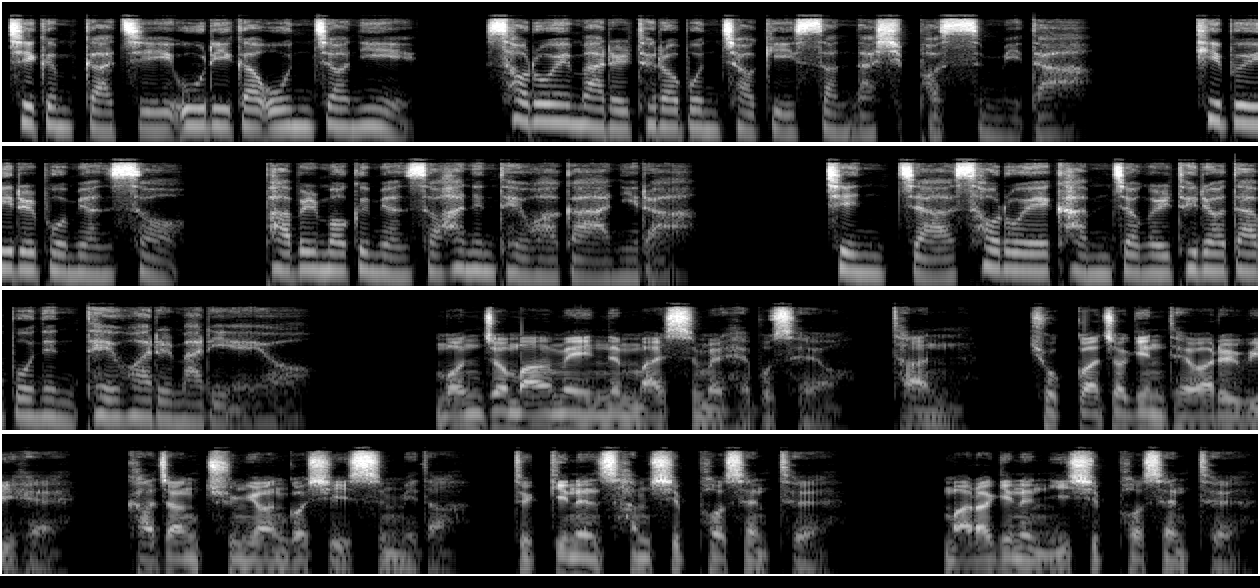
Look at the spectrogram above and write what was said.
지금까지 우리가 온전히 서로의 말을 들어본 적이 있었나 싶었습니다. TV를 보면서 밥을 먹으면서 하는 대화가 아니라 진짜 서로의 감정을 들여다보는 대화를 말이에요. 먼저 마음에 있는 말씀을 해보세요. 단, 효과적인 대화를 위해 가장 중요한 것이 있습니다. 듣기는 30%, 말하기는 20%,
